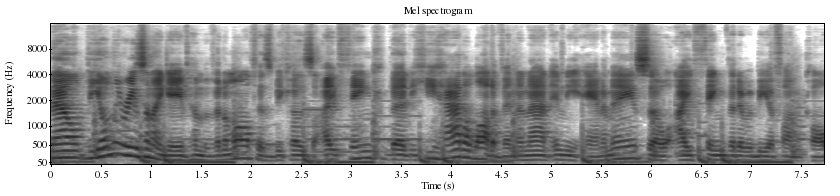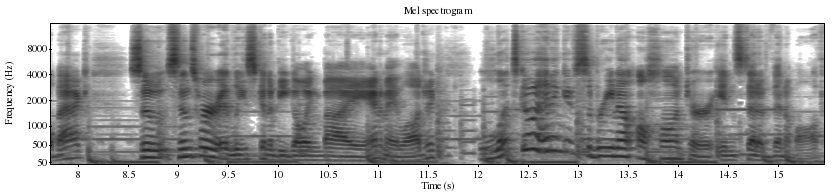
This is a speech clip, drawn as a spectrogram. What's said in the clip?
Now, the only reason I gave him a Venomoth is because I think that he had a lot of Venonat in the anime, so I think that it would be a fun callback. So, since we're at least going to be going by anime logic, let's go ahead and give Sabrina a Haunter instead of Venomoth.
